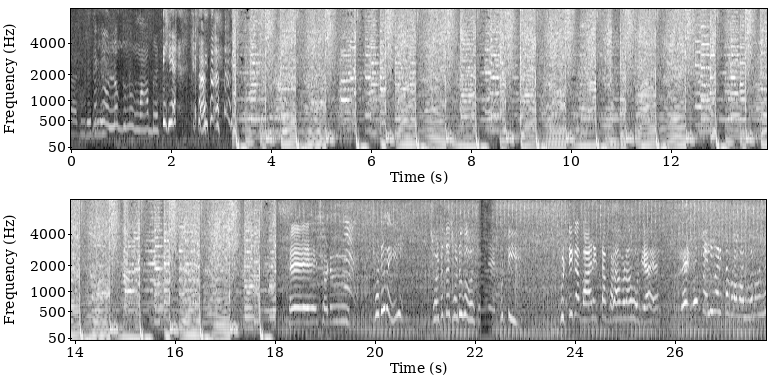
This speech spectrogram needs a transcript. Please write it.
रहा धीरे देखिए धीरे उन लोग दोनों माँ बेटी है। छोटू। छोटू नहीं छोटू तो छोटू को बोल सकते हैं फुट्टी। फुट्टी का बाल इतना बड़ा बड़ा हो गया है। पहली बार इतना बड़ा बाल हुआ ना हमें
